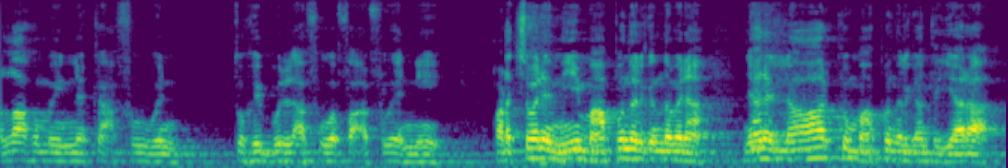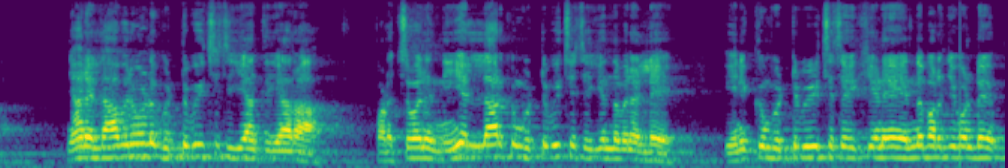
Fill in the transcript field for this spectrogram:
അള്ളാഹുമ ഇന്നക്ക അഫുവൻ തുഹിബുൽ അഫുവ ഫഅഫു എന്നി പടച്ചവനെ നീ മാപ്പ് നൽകുന്നവനാ. ഞാൻ എല്ലാവർക്കും മാപ്പ് നൽകാൻ തയ്യാറാ. ഞാൻ എല്ലാവരോടും വിട്ടുവീഴ്ച ചെയ്യാൻ തയ്യാറാ. പടച്ചവനെ നീ എല്ലാവർക്കും വിട്ടുവീഴ്ച ചെയ്യുന്നവനല്ലേ. എനിക്കും വിട്ടുവീഴ്ച ചെയ്യിക്കണേ എന്ന് പറഞ്ഞുകൊണ്ട്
